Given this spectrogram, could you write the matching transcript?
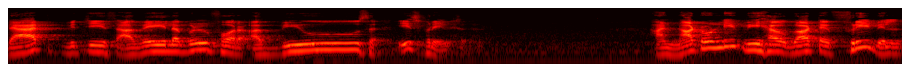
that which is available for abuse is free and not only we have got a free will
